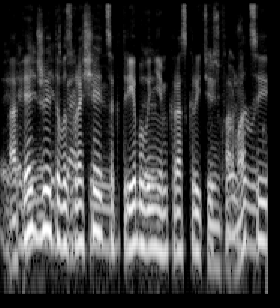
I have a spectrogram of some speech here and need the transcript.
Опять же, это возвращается к требованиям к раскрытию информации,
